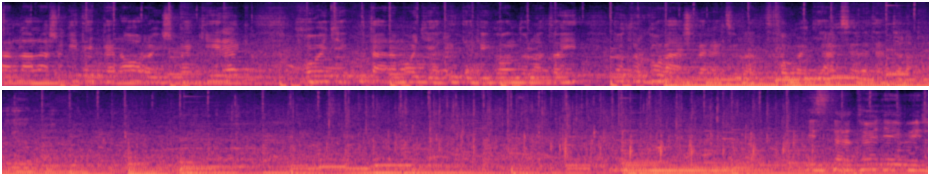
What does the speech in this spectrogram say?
a számlálás, akit egyben arra is megkérek, hogy utána mondja el ünnepi gondolatait. Dr. Kovács Ferenc urat fogadják szeretettel a pódiumra. Tisztelt Hölgyeim és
